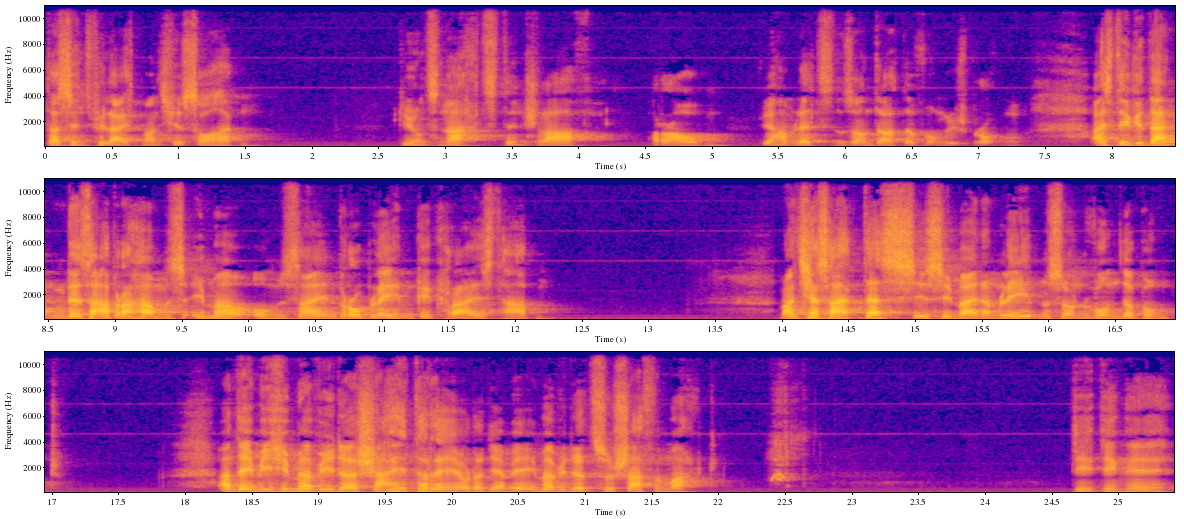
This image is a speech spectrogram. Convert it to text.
Das sind vielleicht manche Sorgen, die uns nachts den Schlaf rauben. Wir haben letzten Sonntag davon gesprochen, als die Gedanken des Abrahams immer um sein Problem gekreist haben. Mancher sagt, das ist in meinem Leben so ein Wunderpunkt, an dem ich immer wieder scheitere oder der mir immer wieder zu schaffen macht. Die Dinge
